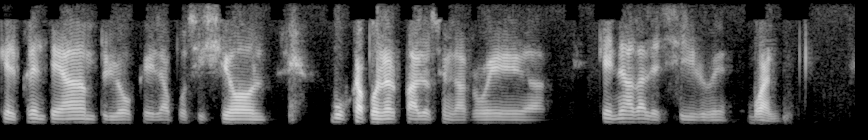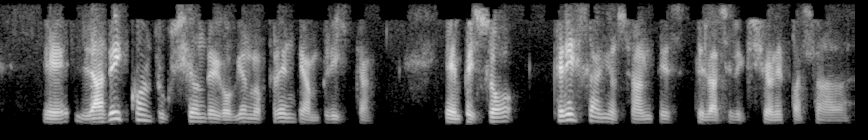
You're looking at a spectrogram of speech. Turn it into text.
que el Frente Amplio, que la oposición busca poner palos en la rueda, que nada les sirve. Bueno, eh, la desconstrucción del gobierno frente amplista empezó tres años antes de las elecciones pasadas.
